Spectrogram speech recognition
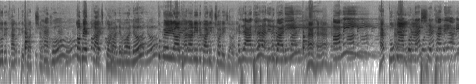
ধরে থাকতে পারছে। হ্যাঁ তবে এক কাজ করো। বলো বলো। তুমি এই রাধারানীর বাড়ি চলে যাও। রাধা রানীর বাড়ি হ্যাঁ হ্যাঁ। আমি? হ্যাঁ তুমি? না গো না সেখানে আমি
